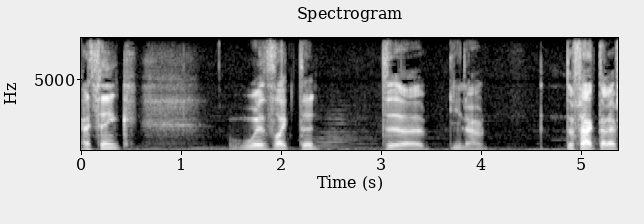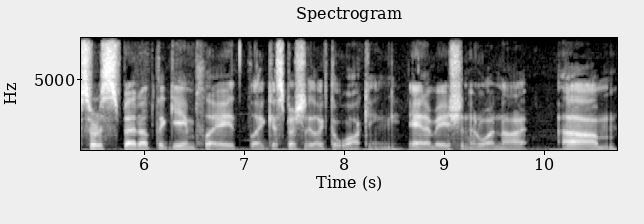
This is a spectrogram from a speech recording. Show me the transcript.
I think, with like the the you know the fact that I've sort of sped up the gameplay, like especially like the walking animation and whatnot. Um,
